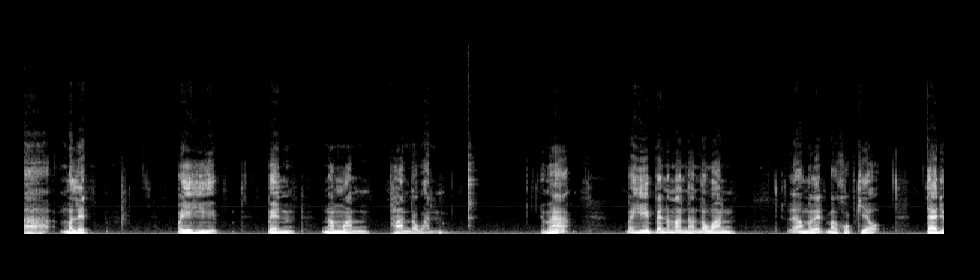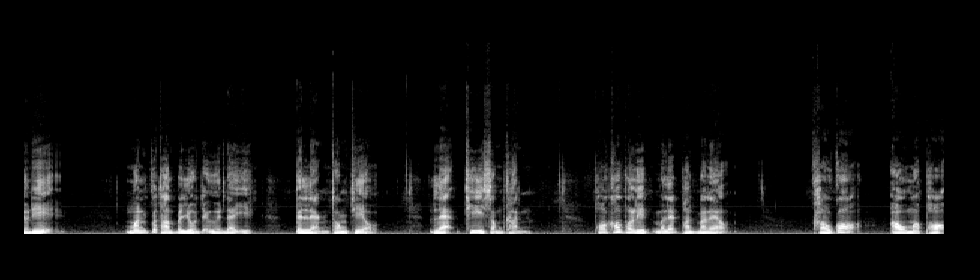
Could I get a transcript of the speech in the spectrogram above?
อ่าเมล็ดไปหีบเป็นน้ำมันทานตะวัน เห็นไหมฮะไปหีบเป็นน้ำมันทานตะวัน แล้วเอาเมล็ดมาขบเคี้ยว แต่เดี๋ยวนี้มันก็ทำประโยชน์อย่างอื่นได้อีก เป็นแหล่งท่องเที่ยว และที่สำคัญ พอเขาผลิตเมล็ดพันธุ์มาแล้ว เขาก็เอามาเพาะ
